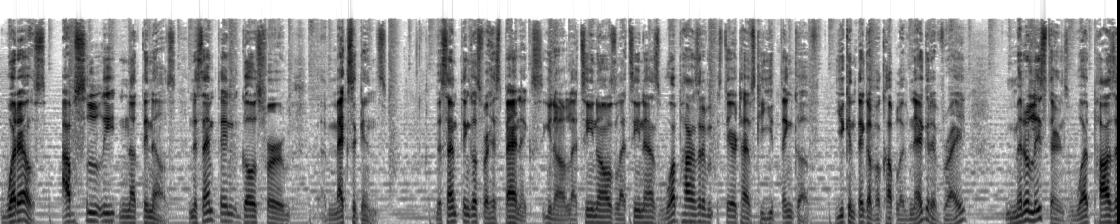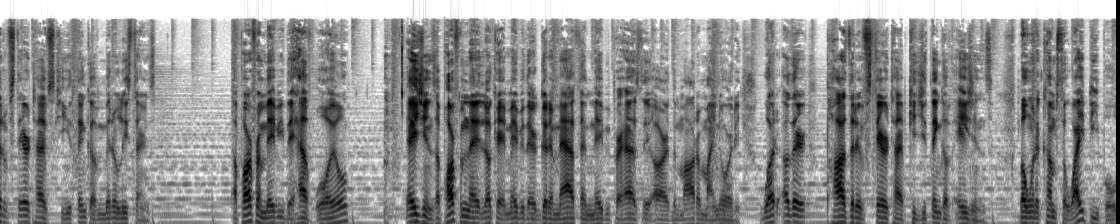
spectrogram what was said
what else? Absolutely nothing else. And the same thing goes for mexicans. The same thing goes for hispanics you know latinos latinas. What positive stereotypes can you think of? You can think of a couple of negative right Middle Easterns, what positive stereotypes can you think of Middle Easterns? Apart from maybe they have oil, Asians, apart from that, okay, maybe they're good at math and maybe perhaps they are the modern minority. What other positive stereotype could you think of Asians? But when it comes to white people,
